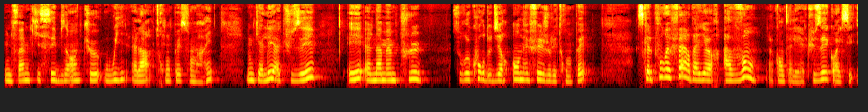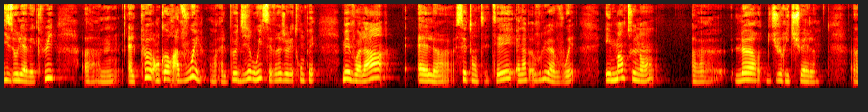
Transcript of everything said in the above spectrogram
une femme qui sait bien que oui, elle a trompé son mari. Donc elle est accusée et elle n'a même plus ce recours de dire en effet je l'ai trompé. Ce qu'elle pourrait faire d'ailleurs avant, quand elle est accusée, quand elle s'est isolée avec lui, euh, elle peut encore avouer, elle peut dire oui c'est vrai je l'ai trompé. Mais voilà, elle euh, s'est entêtée, elle n'a pas voulu avouer. Et maintenant, euh, l'heure du rituel euh,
